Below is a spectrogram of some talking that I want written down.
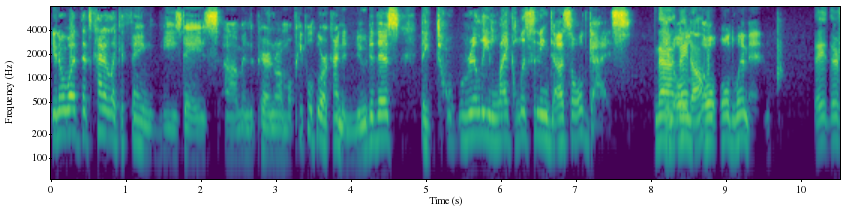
you know what? That's kind of like a thing these days um, in the paranormal. People who are kind of new to this, they don't really like listening to us old guys No, and they old, don't. old old women. They they're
